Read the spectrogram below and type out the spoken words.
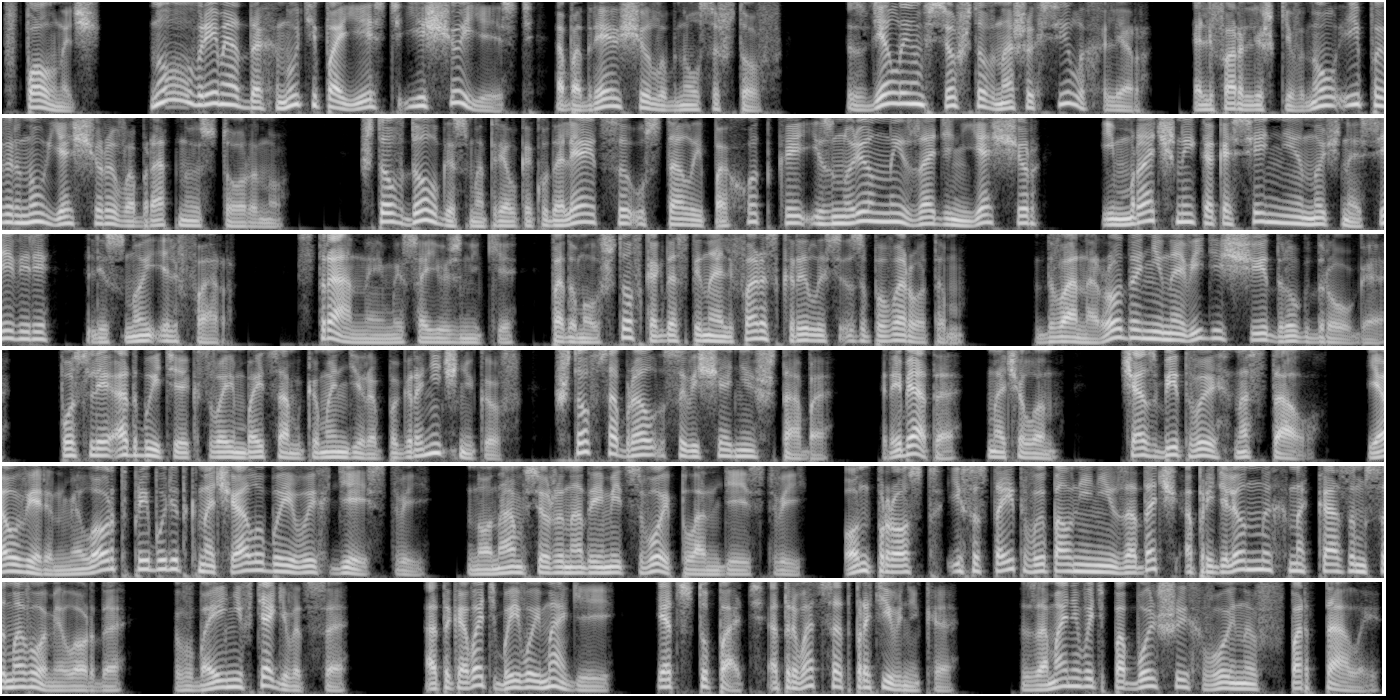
В полночь. Ну, время отдохнуть и поесть еще есть, — ободряюще улыбнулся Штоф. Сделаем все, что в наших силах, Лер. Эльфар лишь кивнул и повернул ящера в обратную сторону. Штоф долго смотрел, как удаляется усталой походкой изнуренный за день ящер и мрачный, как осенняя ночь на севере, лесной эльфар. «Странные мы союзники», — подумал Штоф, когда спина эльфара скрылась за поворотом. Два народа, ненавидящие друг друга. После отбытия к своим бойцам командира пограничников, Штоф собрал совещание штаба. «Ребята», — начал он, — «час битвы настал. Я уверен, милорд прибудет к началу боевых действий. Но нам все же надо иметь свой план действий. Он прост и состоит в выполнении задач, определенных наказом самого милорда. В бои не втягиваться, атаковать боевой магией и отступать, отрываться от противника, заманивать побольше их воинов в порталы.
